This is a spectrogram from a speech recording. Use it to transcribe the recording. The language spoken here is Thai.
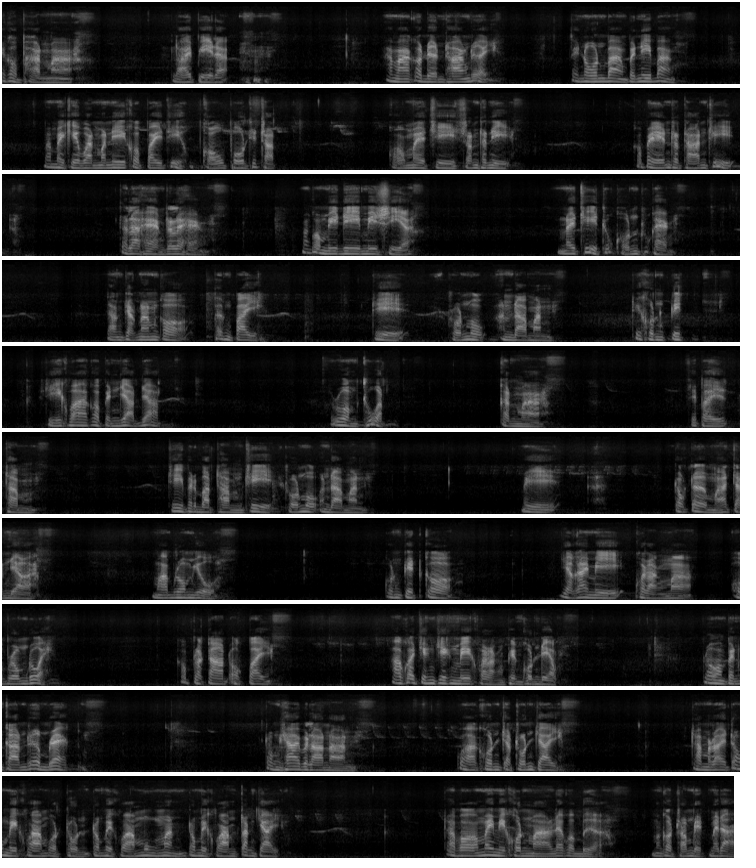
นี่ก็ผ่านมาหลายปีแล้วอามาก็เดินทางเรื่อย ไปโนนบ้างไปนี่บ้างเมื่อไม่กี่วันมานี้ก็ไปที่หุบเขาโพธิสัตว์ของแม่ชีสันธนี ก็ไปเห็นสถานที่ แต่ละแห่งแต่ละแห่ง มันก็มีดีมีเสีย ในที่ทุกขนทุกแห่ง หลังจากนั้นก็เพิ่งไป ที่สวนโมกอันดามัน ที่คนกรีกสีคว้าก็เป็นญาติญาติ ร่วมทวดกันมาที่ไปทำที่ปฏิบัติธรรมที่สวนโมกอันดามัน มีดอกเตอรหมาจัญญามารวมอยู่ คนติดก็ อยากให้มีฝรั่งมาอบรมด้วย ก็ประกาศออกไป เอาก็จริง ๆ มีฝรั่งเพียงคนเดียว เพราะมันเป็นการเริ่มแรก ต้องใช้เวลานาน กว่าคนจะสนใจทำอะไรต้องมีความอดทน ต้องมีความมุ่งมั่น ต้องมีความตั้งใจ ถ้าพอไม่มีคนมาแล้วก็เบื่อ มันก็สำเร็จไม่ได้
